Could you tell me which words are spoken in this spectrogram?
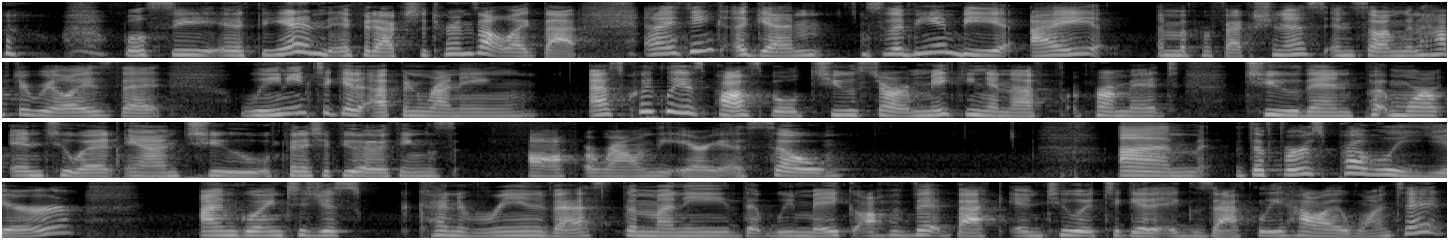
we'll see at the end if it actually turns out like that. And i think again so the b&b i am a perfectionist and so i'm going to have to realize that we need to get up and running as quickly as possible to start making enough from it to then put more into it and to finish a few other things off around the area. So um the first probably year I'm going to just kind of reinvest the money that we make off of it back into it to get it exactly how I want it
